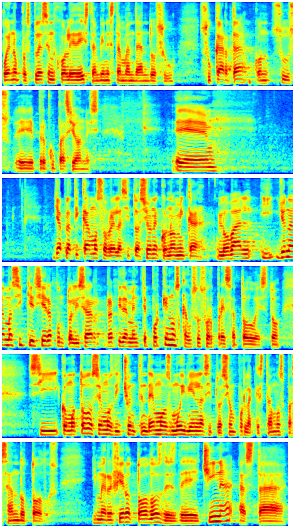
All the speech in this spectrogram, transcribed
Bueno, pues Pleasant Holidays también está mandando su, su carta con sus eh, preocupaciones. Eh, ya platicamos sobre la situación económica global y yo nada más sí quisiera puntualizar rápidamente por qué nos causó sorpresa todo esto. Si, como todos hemos dicho, entendemos muy bien la situación por la que estamos pasando todos. Y me refiero todos, desde China hasta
